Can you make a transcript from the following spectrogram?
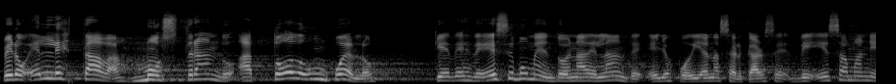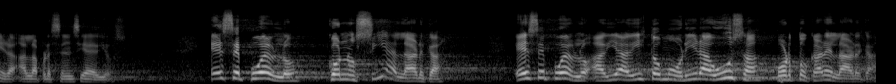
Pero él le estaba mostrando a todo un pueblo que desde ese momento en adelante ellos podían acercarse de esa manera a la presencia de Dios. Ese pueblo conocía el arca. Ese pueblo había visto morir a Usa por tocar el arca.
